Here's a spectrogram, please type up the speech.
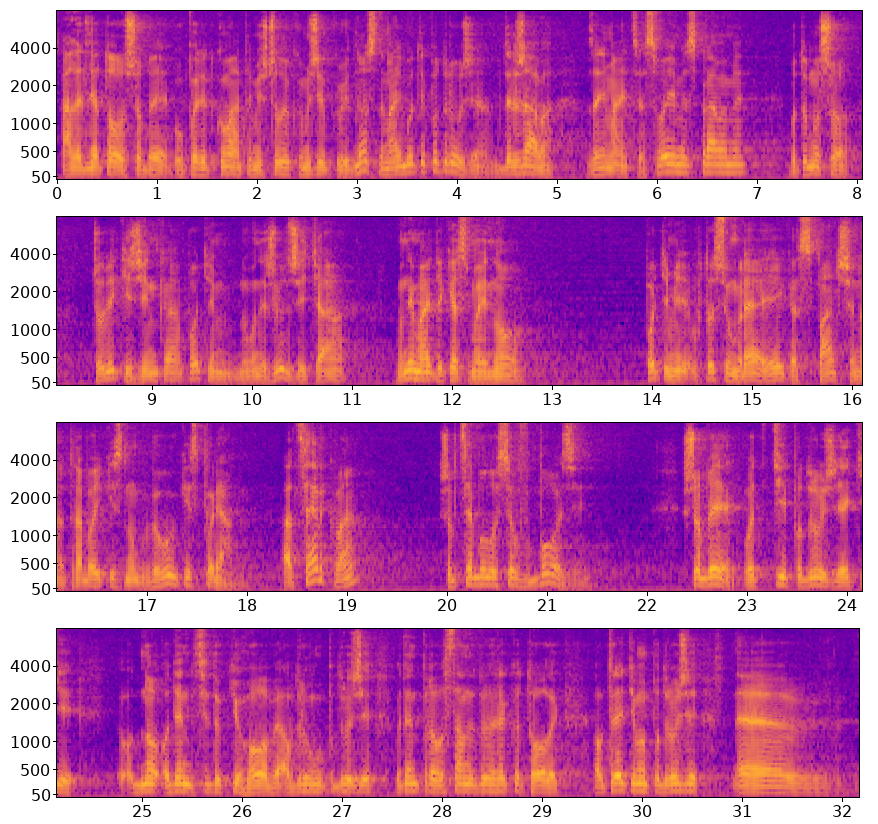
Але для того, щоб упорядкувати між чоловіком і жінкою відносини, має бути подружжя. Держава займається своїми справами, бо тому що чоловік і жінка, потім ну, вони живуть життя, вони мають якесь майно. Потім хтось умре, є якась спадщина, треба якийсь, ну, був якийсь порядок. А церква, щоб це було все в Бозі. Щоб от ті подружжя, які одно, один свідок Єгови, а в другому подружжі один православний, другий греко-католик, а в третьому подружжі е,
